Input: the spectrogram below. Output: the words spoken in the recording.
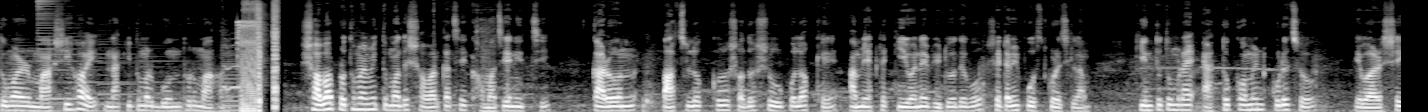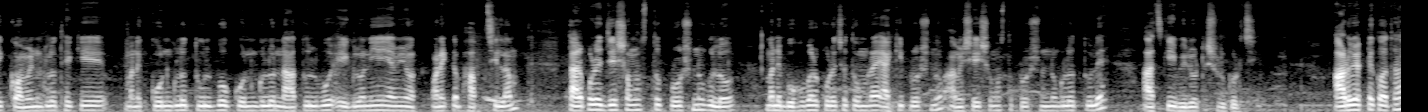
তোমার মাসি হয় নাকি তোমার বন্ধুর মা হয়? সবার প্রথমে আমি তোমাদের সবার কাছে ক্ষমা চেয়ে নিচ্ছি। কারণ পাঁচ লক্ষ সদস্য উপলক্ষে আমি একটা কিউএনএ ভিডিও দেবো, সেটা আমি পোস্ট করেছিলাম। কিন্তু তোমরা এত কমেন্ট করেছ এবার সেই কমেন্টগুলো থেকে মানে কোনগুলো তুলবো, কোনগুলো না তুলবো, এগুলো নিয়েই আমি অনেকটা ভাবছিলাম। তারপরে যে সমস্ত প্রশ্নগুলো মানে বহুবার করেছ তোমরা একই প্রশ্ন, আমি সেই সমস্ত প্রশ্নগুলো তুলে আজকে এই ভিডিওটা শুরু করছি। আরও একটা কথা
